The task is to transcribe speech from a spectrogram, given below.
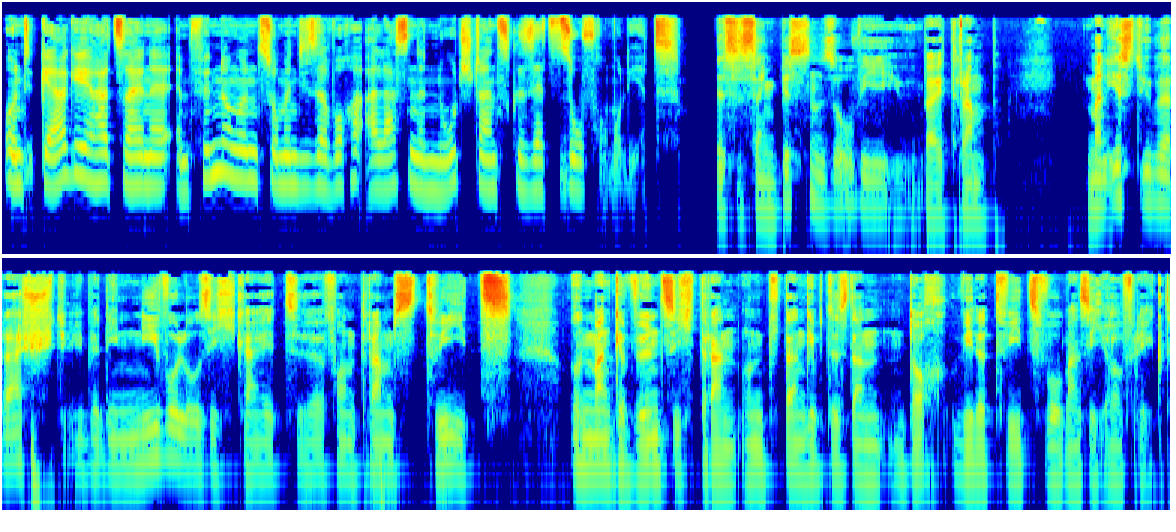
Und Gergi hat seine Empfindungen zum in dieser Woche erlassenen Notstandsgesetz so formuliert. Es ist ein bisschen so wie bei Trump. Man ist überrascht über die Niveaulosigkeit äh, von Trumps Tweets und man gewöhnt sich dran und dann gibt es dann doch wieder Tweets, wo man sich aufregt.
